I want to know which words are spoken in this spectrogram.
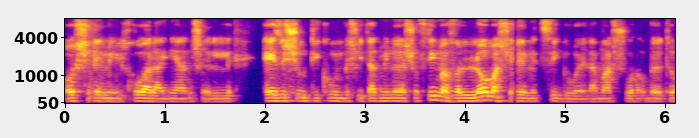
או שהם ילכו על העניין של איזשהו תיקון בשיטת מינוי השופטים, אבל לא מה שהם הציגו, אלא משהו הרבה יותר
